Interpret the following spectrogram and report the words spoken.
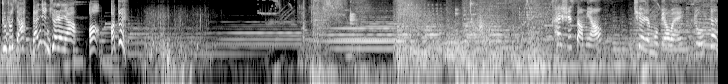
猪猪侠，赶紧确认呀！哦啊，对。开始扫描，确认目标为如艮，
